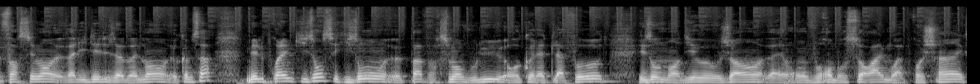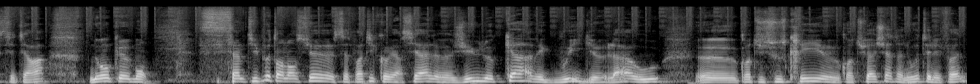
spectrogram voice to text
forcément euh, valider des abonnements euh, comme ça. Mais le problème qu'ils ont, c'est qu'ils ont pas forcément voulu reconnaître la faute. Ils ont demandé aux gens, ben, on vous remboursera le mois prochain, etc. Donc bon, c'est un petit peu tendancieux cette pratique commerciale. J'ai eu le cas avec Bouygues là où quand tu souscris, quand tu achètes un nouveau téléphone,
